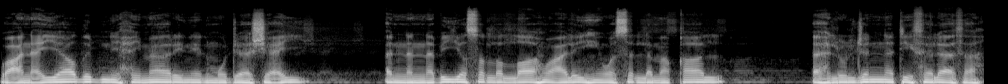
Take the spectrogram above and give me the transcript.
وعن عياض بن حمار المجاشعي أن النبي صلى الله عليه وسلم قال أهل الجنة ثلاثة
